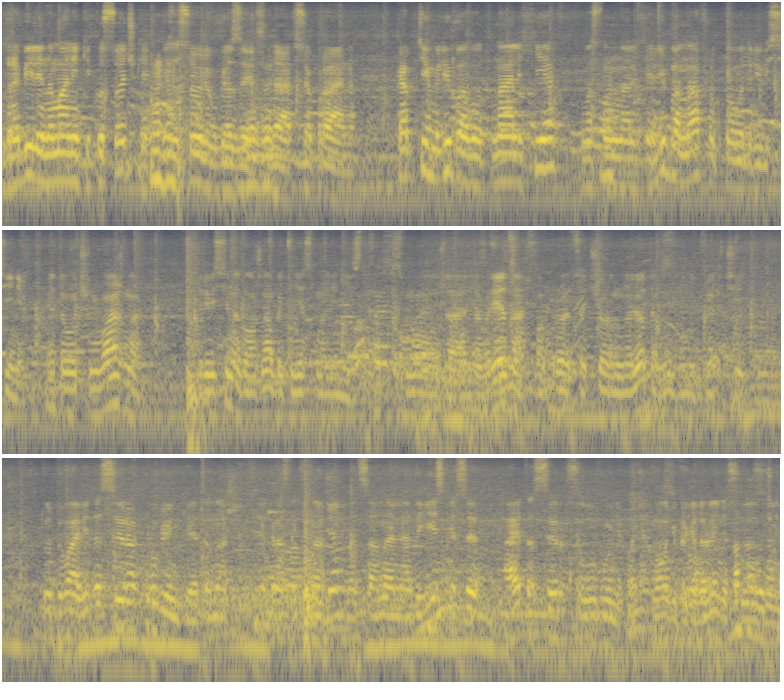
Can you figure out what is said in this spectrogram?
Дробили на маленькие кусочки и засовывали в газы. газы. Да, все правильно. Коптим либо вот на ольхе, в основном на ольхе, либо на фруктовой древесине. Это очень важно. Древесина должна быть не смоленистая. Смол, да, это вредно, покроется черным налетом и будет горчить. Тут два вида сыра, кругленький, это наш, как раз таки наш национальный адыгейский сыр, а это сыр сулугуни, по технологии приготовления сулугуни.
